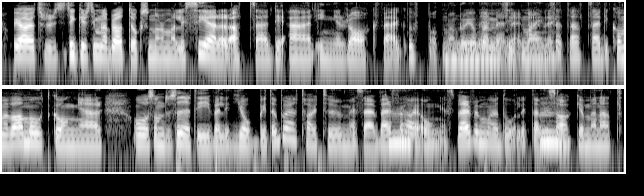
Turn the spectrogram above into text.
Och ja, jag, tror, jag tycker det är så himla bra att du också normaliserar att så här, det är ingen rak väg uppåt. Man börjar Nej, jobba med nej, sitt nej, nej, nej. mindset. Att så här, det kommer vara motgångar och som du säger att det är väldigt jobbigt att börja ta itu med så här, varför Mm. har jag ångest, varför mår jag dåligt över Mm. saker. Men att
